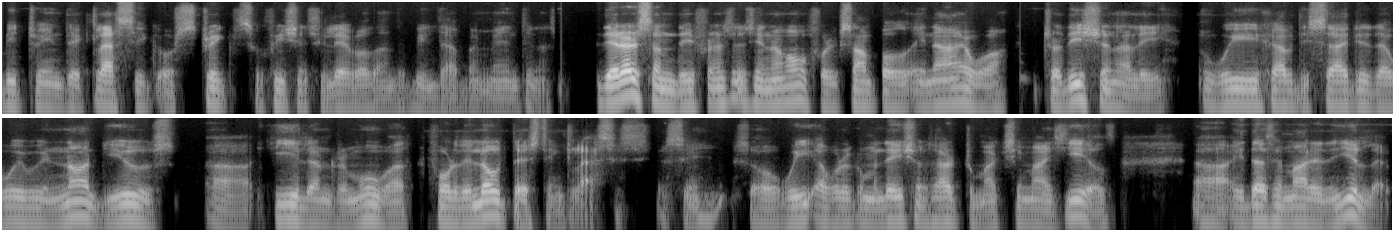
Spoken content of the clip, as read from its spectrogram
between the classic or strict sufficiency level and the build-up and maintenance. There are some differences, you know. For example, in Iowa, traditionally we have decided that we will not use uh, yield and removal for the load testing classes, you see. So we, our recommendations are to maximize yield. Uh, it doesn't matter the yield level,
